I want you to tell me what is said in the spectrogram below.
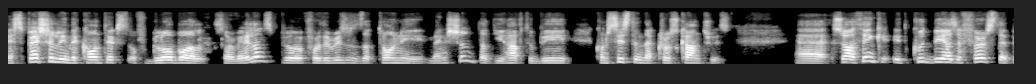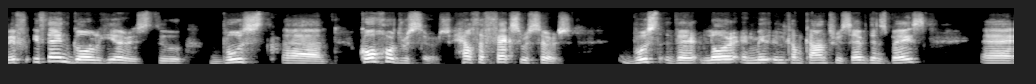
especially in the context of global surveillance for the reasons that Tony mentioned, that you have to be consistent across countries. Uh, so I think it could be as a first step. If, if the end goal here is to boost uh, cohort research, health effects research, boost the lower and middle income countries' evidence base, uh,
